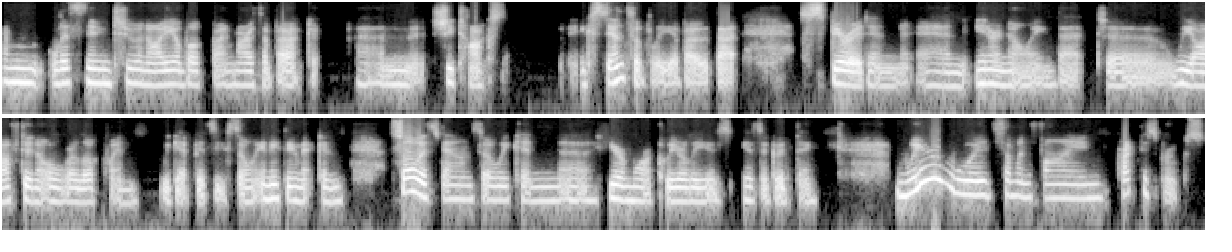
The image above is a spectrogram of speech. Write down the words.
I'm listening to an audiobook by Martha Beck And she talks extensively about that spirit and, and inner knowing that uh, we often overlook when we get busy. So anything that can slow us down so we can uh, hear more clearly is, is a good thing. Where would someone find practice groups?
